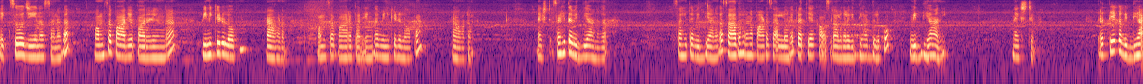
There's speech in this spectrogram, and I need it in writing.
ఎక్సోజీనస్ అనగా వంశపార్యపర్యంగా వినికిడి లోపం రావడం. వంశపారపర్యంగా వినికిడి లోపం రావటం. నెక్స్ట్ సహిత విద్య అనగా. సహిత విద్య అనగా సాధారణ పాఠశాలలోనే ప్రత్యేక అవసరాలు గల విద్యార్థులకు విద్య అని. నెక్స్ట్ ప్రత్యేక విద్య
